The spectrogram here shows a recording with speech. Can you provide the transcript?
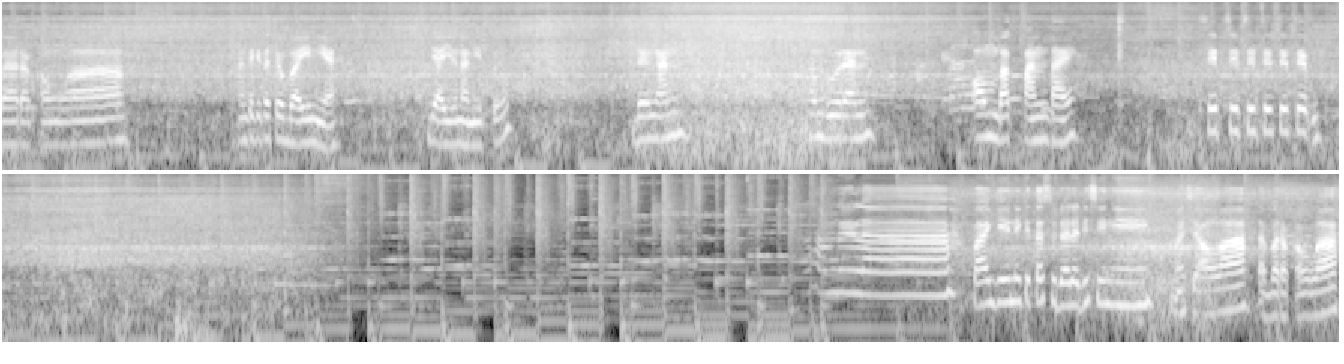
Barakallah. Nanti kita cobain ya. Di ayunan itu. Dengan hemburan ombak pantai sip sip sip sip sip sip. Alhamdulillah pagi ini kita sudah ada di sini. Masya Allah tabarakallah.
